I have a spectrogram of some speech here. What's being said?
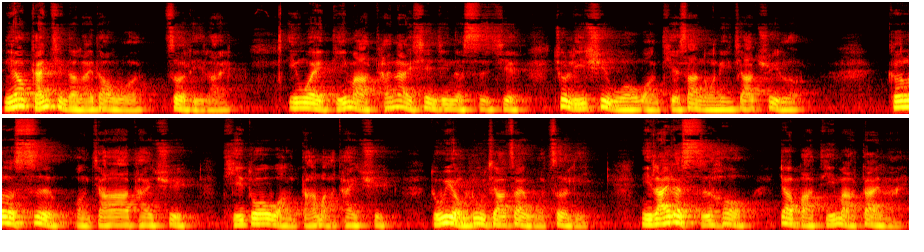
你要赶紧的来到我这里来。因为迪马贪爱现今的世界，就离去我往铁萨罗尼家去了；哥勒士往加拉泰去，提多往达马泰去，独有路加在我这里。你来的时候要把迪马带来，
